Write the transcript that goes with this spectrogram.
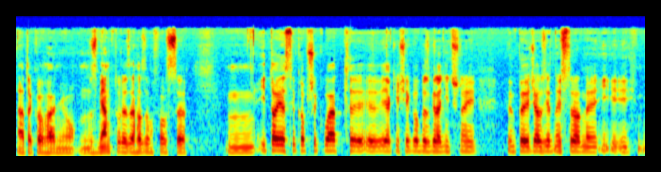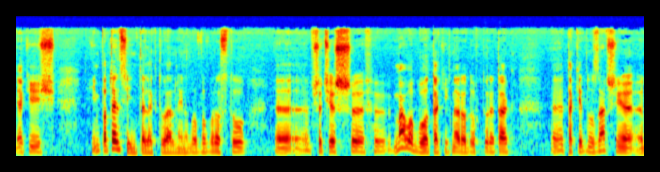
atakowaniu mm, zmian, które zachodzą w Polsce. Mm, I to jest tylko przykład y, jakiejś jego bezgranicznej, bym powiedział, z jednej strony i, i, jakiejś impotencji intelektualnej, no bo po prostu e, przecież e, mało było takich narodów, które tak, e, tak jednoznacznie e,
